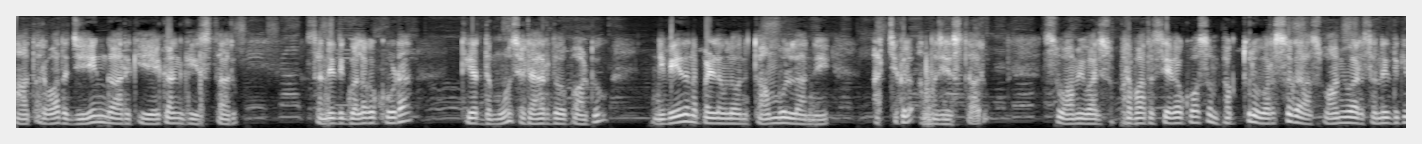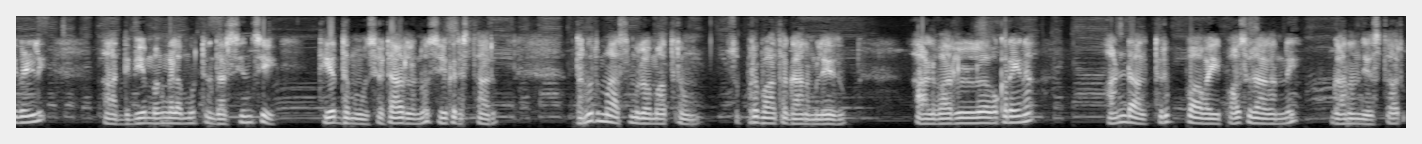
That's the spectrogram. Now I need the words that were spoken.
ఆ తర్వాత జియం గారికి ఏకాంకి ఇస్తారు. సన్నిధి గొలగ కూడా తీర్థము శటారితో పాటు నివేదన పళ్ళెంలోని తాంబూలాన్ని అర్చకులు అందజేస్తారు. స్వామివారి సుప్రభాత సేవ కోసం భక్తులు వరుసగా స్వామివారి సన్నిధికి వెళ్ళి ఆ దివ్యమంగళమూర్తిని దర్శించి తీర్థము శటారులను స్వీకరిస్తారు. ధనుర్మాసములో మాత్రం సుప్రభాత గానం లేదు. ఆళ్వార్లలో ఒకరైన అండాల్ తిరుప్పావై పాసురాగాన్ని గానం చేస్తారు.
